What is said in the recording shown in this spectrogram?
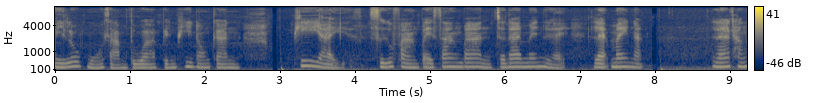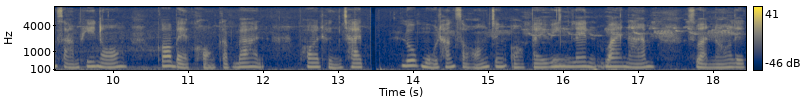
มีลูกหมูสามตัวเป็นพี่น้องกัน พี่ใหญ่ซื้อฟางไปสร้างบ้านจะได้ไม่เหนื่อยและไม่หนัก และทั้งสามพี่น้องก็แบกของกลับบ้าน พอถึงชายลูกหมูทั้งสองจึงออกไปวิ่งเล่นว่ายน้ำ ส่วนน้องเล็ก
